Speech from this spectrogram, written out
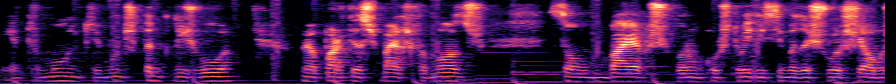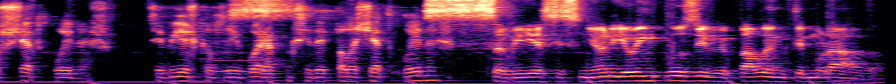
entre muitos e muitos, tanto de Lisboa, a maior parte desses bairros famosos são bairros que foram construídos em cima das suas selvas sete colinas. Sabias que Lisboa era conhecida pelas sete colinas? Sabia, sim senhor, e eu inclusive, para além de ter morado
